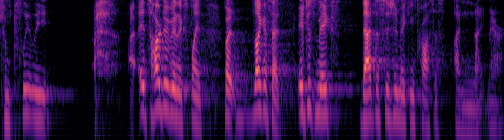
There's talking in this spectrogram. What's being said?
completely it's hard to even explain. But like I said, it just makes that decision making process a nightmare.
